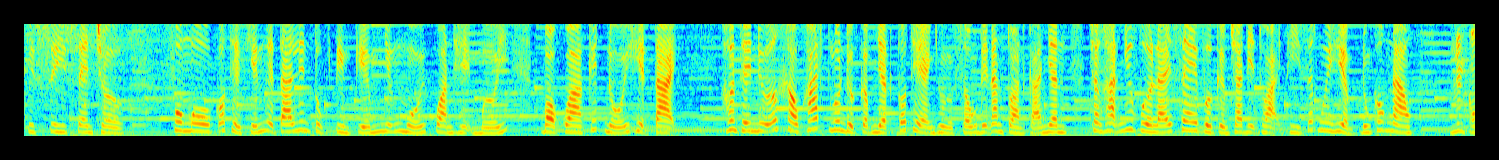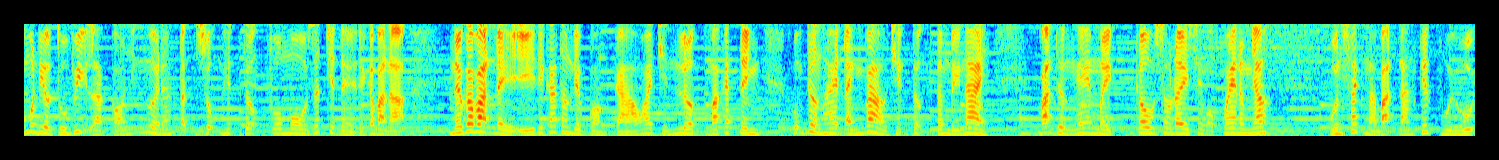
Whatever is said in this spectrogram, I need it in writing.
PC Center, FOMO có thể khiến người ta liên tục tìm kiếm những mối quan hệ mới, bỏ qua kết nối hiện tại – hơn thế nữa, khao khát luôn được cập nhật có thể ảnh hưởng xấu đến an toàn cá nhân, chẳng hạn như vừa lái xe vừa kiểm tra điện thoại thì rất nguy hiểm đúng không nào? Nhưng có một điều thú vị là có những người đang tận dụng hiện tượng FOMO rất triệt để đấy các bạn ạ. Nếu các bạn để ý thì các thông điệp quảng cáo hay chiến lược marketing cũng thường hay đánh vào hiện tượng tâm lý này. Bạn thường nghe mấy câu sau đây sẽ có quen không nhá. Cuốn sách mà bạn đang tiếc hùi hụi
